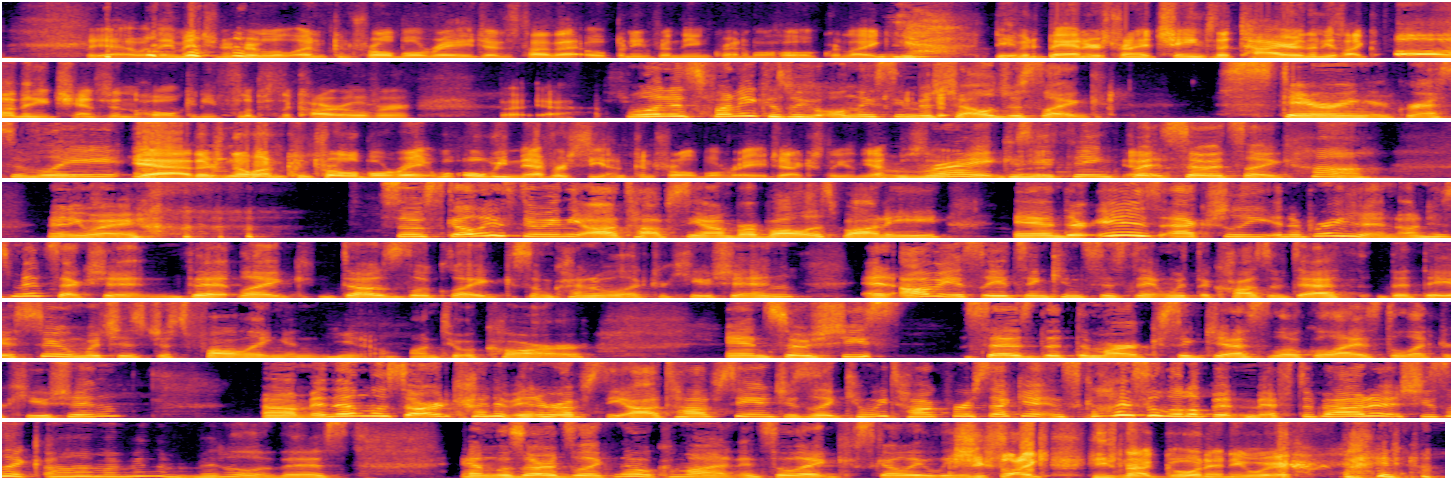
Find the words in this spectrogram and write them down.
But yeah, when they mentioned her little uncontrollable rage, I just thought that opening from the Incredible Hulk, where like Yeah. David Banner's trying to change the tire, and then he's like, "Oh!" And then he chances in the Hulk, and he flips the car over. But yeah, Well, and it's funny because we've only seen Michelle just like staring aggressively. Yeah, there's no uncontrollable rage. Oh, we never see uncontrollable rage actually in the episode. Right, because you think, yeah. but so it's like, huh. Anyway, so Scully's doing the autopsy on Barbala's body, and there is actually an abrasion on his midsection that like does look like some kind of electrocution, and obviously it's inconsistent with the cause of death that they assume, which is just falling and you know onto a car. And so she s- says that the mark suggests localized electrocution. Um, and then Lazard kind of interrupts the autopsy and she's like, Can we talk for a second? And Scully's a little bit miffed about it. She's like, Um, I'm in the middle of this. And Lazard's like, No, come on. And so, like, Scully leaves. She's like, he's not going anywhere. I know.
